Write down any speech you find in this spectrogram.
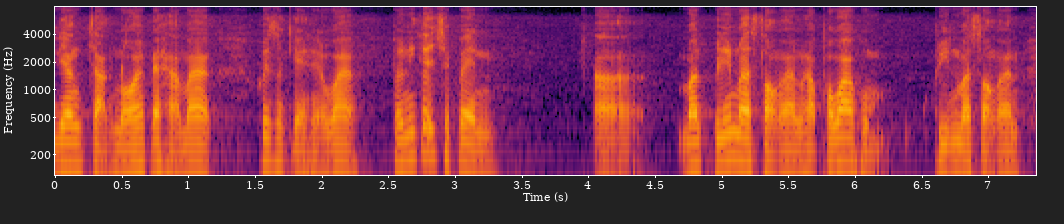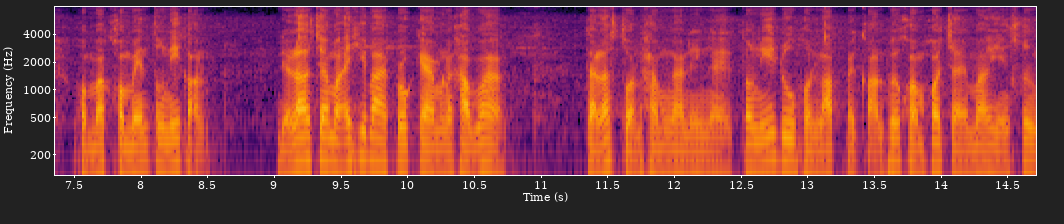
เรียงจากน้อยไปหามากคุณสังเกตเห็นว่า ตรงนี้ก็จะเป็นอ่ามันปริ้นมา 2 อันครับ เพราะว่าผมปริ้นมา 2 อัน ผมมาคอมเมนต์ตรงนี้ก่อน เดี๋ยวเราจะมาอธิบายโปรแกรมนะครับว่า แต่ละส่วนทำงานยังไง ตรงนี้ดูผลลัพธ์ไปก่อนเพื่อความเข้าใจมากยิ่งขึ้น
